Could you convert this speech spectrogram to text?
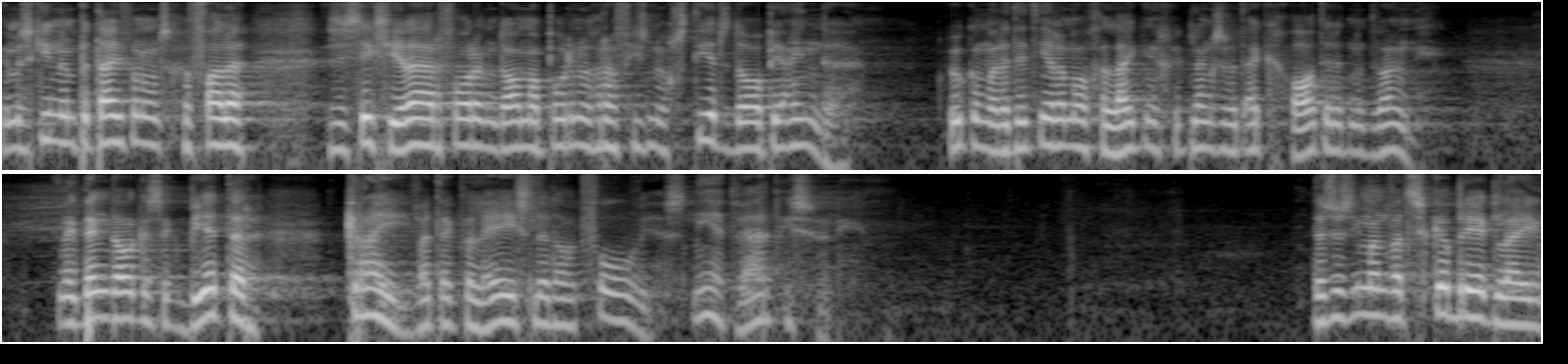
En miskien in party van ons gevalle is die seksuele ervaring daar, maar pornografie is nog steeds daar op die einde. Hoekom? Want dit het heeltemal gelyk en geklink soos wat ek gehad het dit met wou nie. En ek dink dalk as ek beter kry wat ek wil hê, dit dalk vol wees. Nee, dit werk nie so nie. Dis soos iemand wat skipbreek lê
